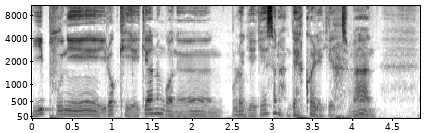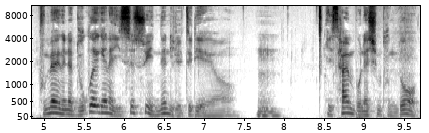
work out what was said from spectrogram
이 분이 이렇게 얘기하는 거는 물론 얘기해서는 안 될 걸 얘기했지만 분명히 그냥 누구에게나 있을 수 있는 일들이에요. 음. 음. 이 사연 보내신 분도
